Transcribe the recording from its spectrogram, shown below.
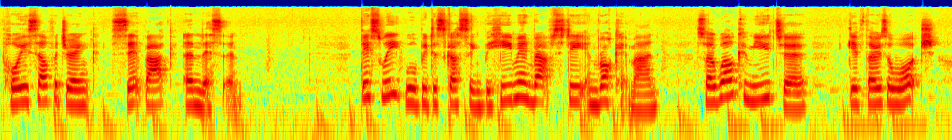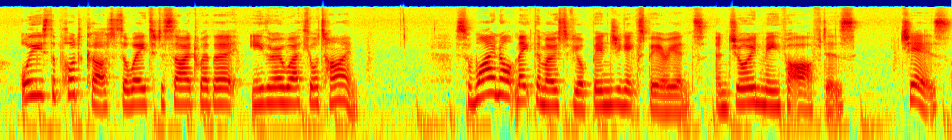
pour yourself a drink, sit back, and listen. This week we'll be discussing Bohemian Rhapsody and Rocket Man, so I welcome you to give those a watch or use the podcast as a way to decide whether either are worth your time. So why not make the most of your binging experience and join me for afters? Cheers!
